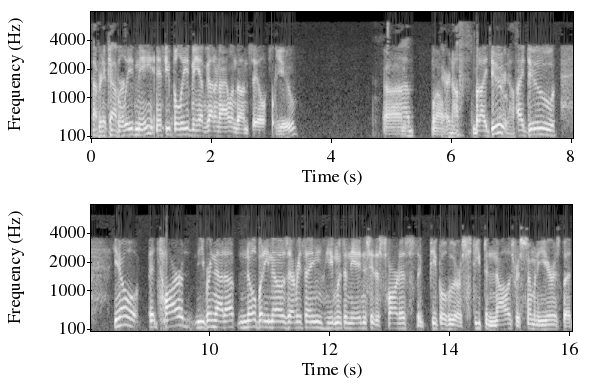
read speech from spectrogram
Cover to if cover. You believe me, if you believe me, I've got an island on sale for you. Um, um, well, fair enough. But I do, I do you know, it's hard. You bring that up. Nobody knows everything, even within the agency, the smartest, the people who are steeped in knowledge for so many years. But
